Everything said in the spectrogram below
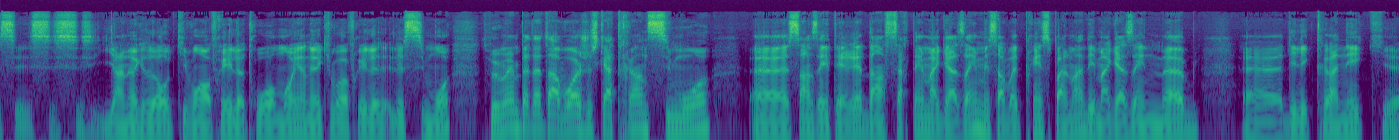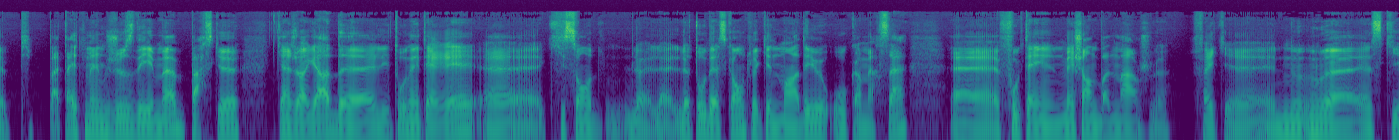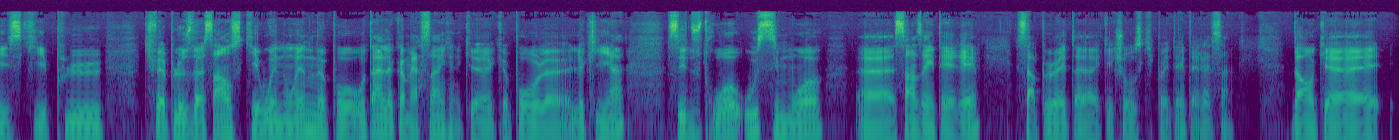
y en a d'autres qui vont offrir le 3 mois, il y en a qui vont offrir le, le 6 mois. Tu peux même peut-être avoir jusqu'à 36 mois sans intérêt dans certains magasins, mais ça va être principalement des magasins de meubles, d'électronique, puis peut-être même juste des meubles parce que quand je regarde les taux d'intérêt qui sont le, taux d'escompte qui est demandé aux commerçants, il faut que tu aies une méchante bonne marge. Fait que euh, nous, euh, ce, qui est, ce qui est plus qui fait plus de sens, qui est win-win pour autant le commerçant que, pour le, client, c'est du 3 ou 6 mois euh, sans intérêt. Ça peut être quelque chose qui peut être intéressant. Donc,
